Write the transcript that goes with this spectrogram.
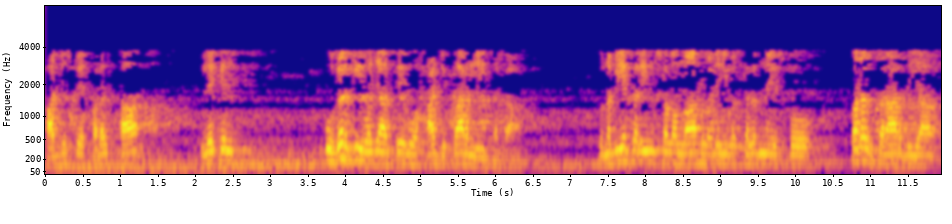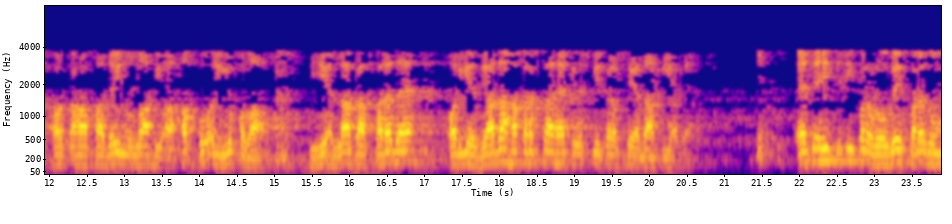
حج اس پہ فرض تھا، لیکن ازر کی وجہ سے وہ حج کر نہیں سکا، تو نبی کریم صلی اللہ علیہ وسلم نے اس کو قرض قرار دیا اور کہا فادین اللہ حق القوا یہ اللہ کا قرض ہے اور یہ زیادہ حق رکھتا ہے کہ اس کی طرف سے ادا کیا جائے۔ ایسے ہی کسی پر روزے فرض ہوں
